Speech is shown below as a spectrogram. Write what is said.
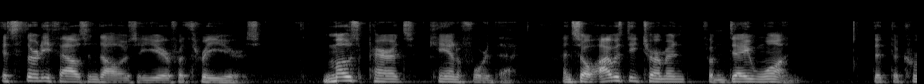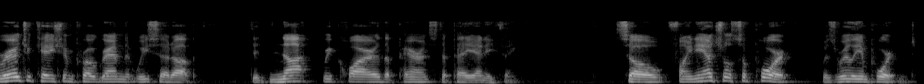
It's $30,000 a year for three years. Most parents can't afford that. And so I was determined from day one that the career education program that we set up did not require the parents to pay anything. So financial support was really important.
